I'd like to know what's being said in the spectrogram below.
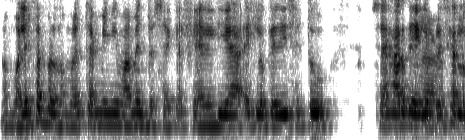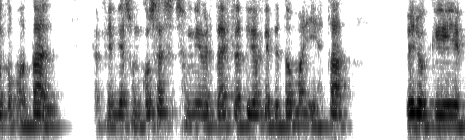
nos molestan, pero nos molestan mínimamente, o sea, que al final del día es lo que dices tú, o sea, es arte y hay que apreciarlo como tal. Al final del día son cosas, son libertades creativas que te tomas y ya está. Pero que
